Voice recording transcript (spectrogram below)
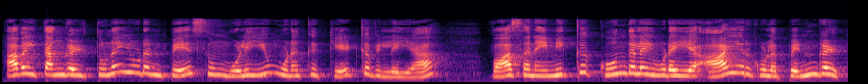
அவை தங்கள் துணையுடன் பேசும் ஒளியும் உனக்கு கேட்கவில்லையா? வாசனை மிக்க கூந்தலை உடைய ஆயர்குல பெண்கள்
